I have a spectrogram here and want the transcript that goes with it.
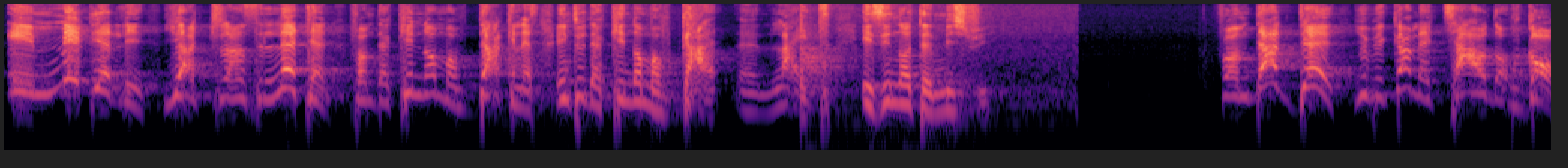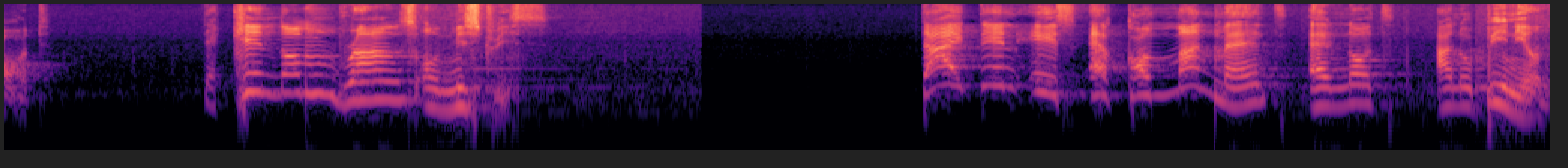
immediately you are translated from the kingdom of darkness into the kingdom of God and light. Is it not a mystery? From that day, you become a child of God. The kingdom runs on mysteries. Tithing is a commandment and not an opinion.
